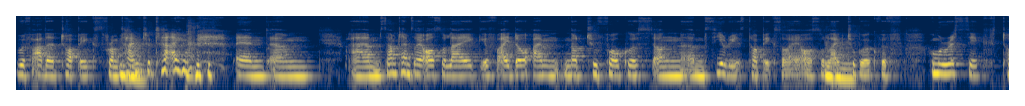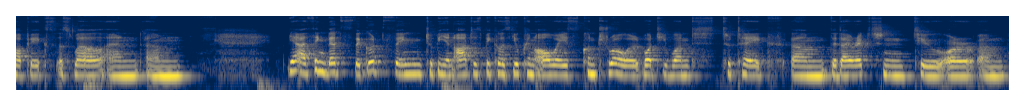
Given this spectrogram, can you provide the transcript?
with other topics from time mm-hmm. to time, and um, um, sometimes I also like if I don't, I'm not too focused on um, serious topics, so I also mm-hmm. like to work with humoristic topics as well, and um, yeah, I think that's the good thing to be an artist because you can always control what you want to take um, the direction to or um,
